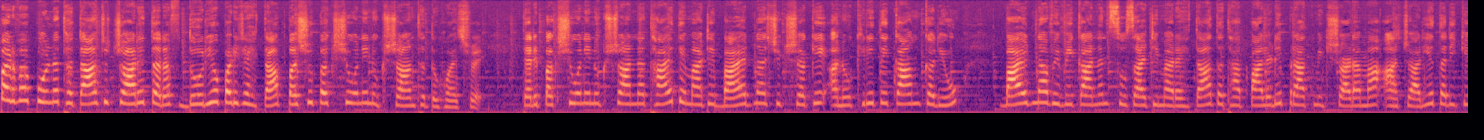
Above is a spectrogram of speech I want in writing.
પર્વ પૂર્ણ થતાં જ ચારે તરફ દોરીઓ પડી રહેતા પશુ પક્ષીઓને નુકસાન થતું હોય છે. ત્યારે પક્ષીઓને નુકસાન ન થાય તે માટે બાયડના શિક્ષકે અનોખી રીતે કામ કર્યું. બાયડના વિવેકાનંદ સોસાયટીમાં રહેતા તથા પાલડી પ્રાથમિક શાળામાં આચાર્ય તરીકે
